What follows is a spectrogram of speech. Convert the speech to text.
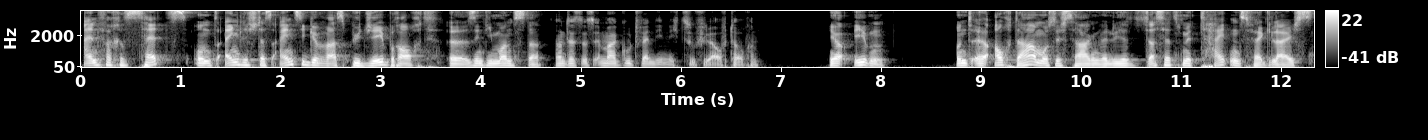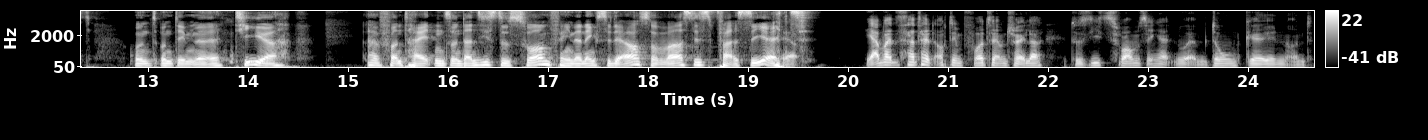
einfache Sets und eigentlich das Einzige, was Budget braucht, äh, sind die Monster. Und es ist immer gut, wenn die nicht zu viel auftauchen. Ja, eben. Und äh, auch da muss ich sagen, wenn du das jetzt mit Titans vergleichst und, und dem äh, Tiger äh, von Titans und dann siehst du Swamp Thing, dann denkst du dir auch so, was ist passiert? Ja. ja, aber das hat halt auch den Vorteil im Trailer, du siehst Swamp Thing halt nur im Dunkeln und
